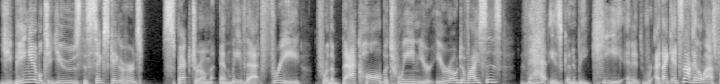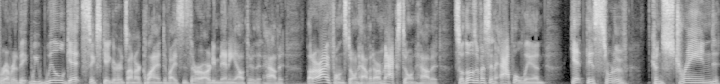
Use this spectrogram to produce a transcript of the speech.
being able to use the six gigahertz spectrum and leave that free for the backhaul between your Eero devices, that is going to be key. And it like it's not going to last forever. They, we will get six gigahertz on our client devices. There are already many out there that have it, but our iPhones don't have it. Our Macs don't have it. So those of us in Apple land get this sort of constrained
